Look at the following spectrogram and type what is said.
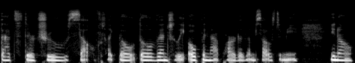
that's their true self. Like they'll they'll eventually open that part of themselves to me. You know,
